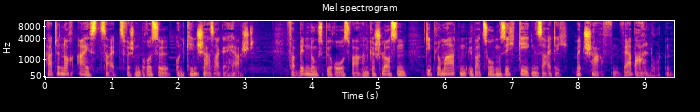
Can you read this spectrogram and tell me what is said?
hatte noch Eiszeit zwischen Brüssel und Kinshasa geherrscht. Verbindungsbüros waren geschlossen, Diplomaten überzogen sich gegenseitig mit scharfen Verbalnoten.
